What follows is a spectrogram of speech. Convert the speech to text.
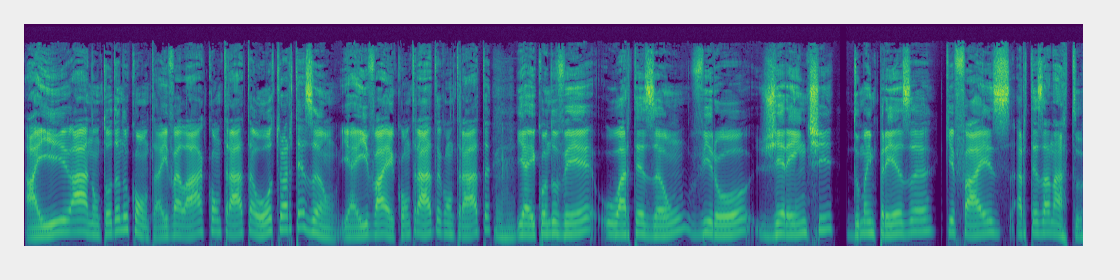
Aí, ah, não tô dando conta. Aí vai lá, contrata outro artesão. E aí vai, contrata, contrata. Uhum. E aí quando vê, o artesão virou gerente de uma empresa que faz artesanato,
